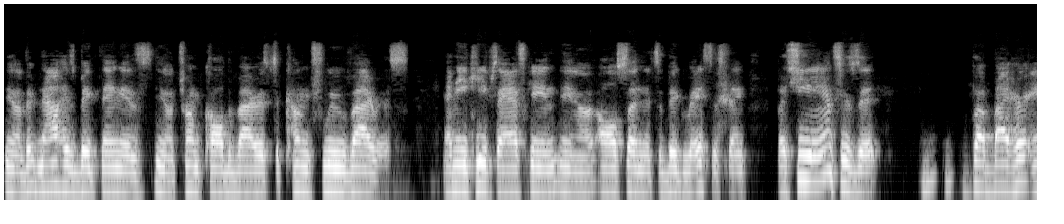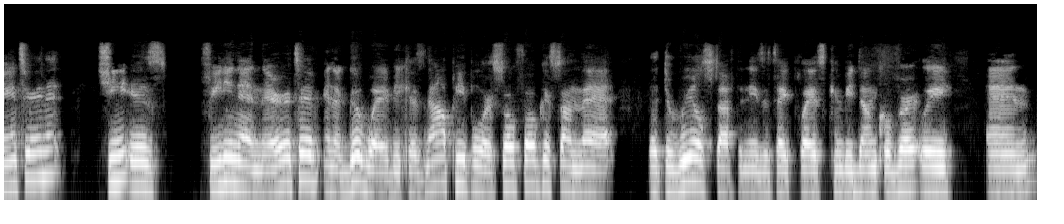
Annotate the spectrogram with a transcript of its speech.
You know, now his big thing is you know Trump called the virus the kung flu virus, and he keeps asking. You know, all of a sudden it's a big racist thing, but she answers it. But by her answering it, she is feeding that narrative in a good way because now people are so focused on that that the real stuff that needs to take place can be done covertly and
